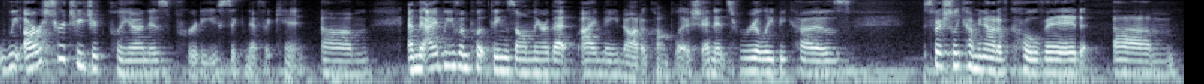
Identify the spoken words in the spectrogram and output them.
we our strategic plan is pretty significant, um, and I've even put things on there that I may not accomplish, and it's really because, especially coming out of COVID. Um,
